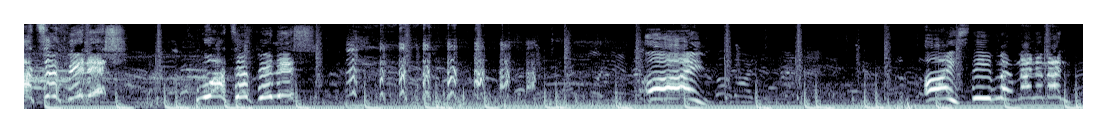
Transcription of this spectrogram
What a finish! What a finish! Oi! Oi, Steve McManaman!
